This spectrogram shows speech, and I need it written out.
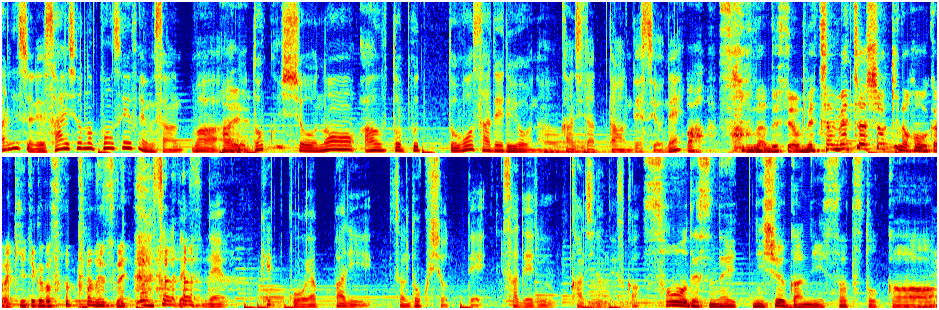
あれですよね最初のポンス FM さんは、はい。読書のアウトプットをされるような感じだったんですよね。あそうなんですよ。めちゃめちゃ初期の方から聞いてくださったんですね。あそうですね。結構やっぱりその読書ってされる感じなんですか？そうですね。2週間に1冊とか。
